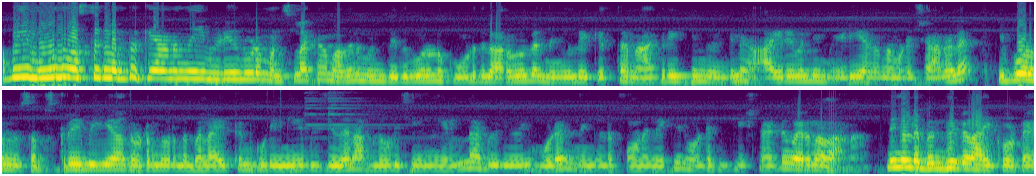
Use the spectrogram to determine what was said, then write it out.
അപ്പൊ ഈ മൂന്ന് വസ്തുക്കൾ എന്തൊക്കെയാണെന്ന് ഈ വീഡിയോയിലൂടെ മനസ്സിലാക്കാം. അതിനു മുൻപ് ഇതുപോലുള്ള കൂടുതൽ അറിവുകൾ നിങ്ങളിലേക്ക് എത്താൻ ആഗ്രഹിക്കുന്നുവെങ്കിൽ ആയിരവല്ലി മീഡിയ എന്ന നമ്മുടെ ചാനൽ ഇപ്പോൾ ഒന്ന് സബ്സ്ക്രൈബ് ചെയ്യുക തുടർന്ന് വരുന്ന ബെലൈക്കൺ കൂടി എനേബിൾ ചെയ്താൽ അപ്ലോഡ് ചെയ്യുന്ന എല്ലാ വീഡിയോയും ഉടൻ നിങ്ങളുടെ ഫോണിലേക്ക് നോട്ടിഫിക്കേഷൻ ആയിട്ട് വരുന്നതാണ്. നിങ്ങളുടെ ബന്ധുക്കളായിക്കോട്ടെ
